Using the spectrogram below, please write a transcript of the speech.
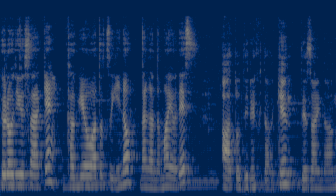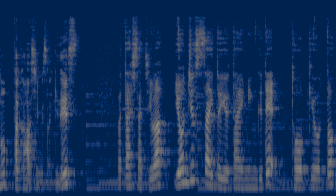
プロデューサー兼家業跡継ぎの長野真代ですアートディレクター兼デザイナーの高橋美咲です。私たちは40歳というタイミングで東京と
